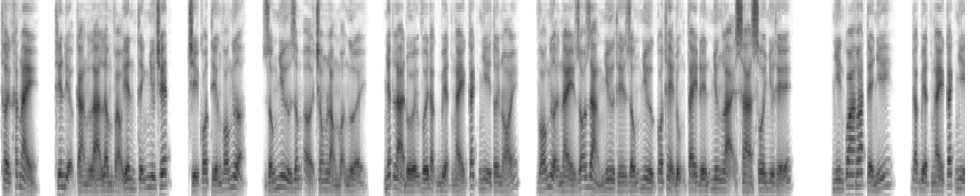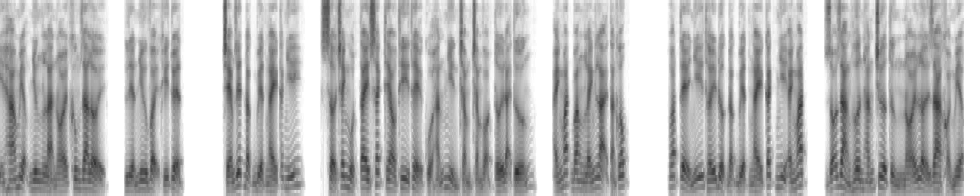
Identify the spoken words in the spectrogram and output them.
thời khắc này, thiên địa càng là lâm vào yên tĩnh như chết, chỉ có tiếng vó ngựa, giống như dẫm ở trong lòng mọi người, nhất là đối với đặc biệt ngày cách nhị tôi nói, vó ngựa này rõ ràng như thế giống như có thể đụng tay đến nhưng lại xa xôi như thế. Nhìn qua hoát tề nhĩ, đặc biệt ngày cách nhĩ há miệng nhưng là nói không ra lời, liền như vậy khí tuyệt. Chém giết đặc biệt ngày cách nhĩ sở tranh một tay xách theo thi thể của hắn nhìn chằm chằm vọt tới đại tướng, ánh mắt băng lánh lại tàn khốc hoát tề nhĩ thấy được đặc biệt ngày cách nhĩ ánh mắt, rõ ràng hơn hắn chưa từng nói lời ra khỏi miệng,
